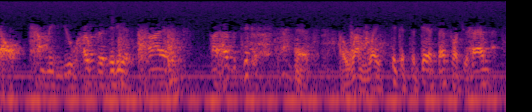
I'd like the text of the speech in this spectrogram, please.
Oh, come in, you hopeless idiot. I, I have the ticket. Yes, a one-way ticket to death, that's what you have.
